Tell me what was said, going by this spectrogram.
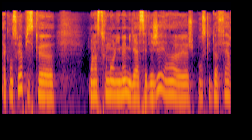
à construire puisque l'instrument lui-même, il est assez léger. Hein. je pense qu'il doit faire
